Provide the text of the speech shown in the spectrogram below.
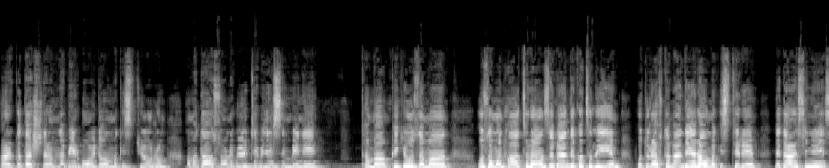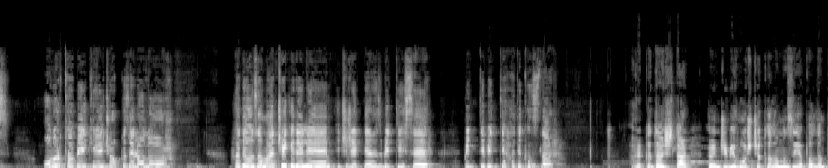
Arkadaşlarımla bir boyda olmak istiyorum. Ama daha sonra büyütebilirsin beni. Tamam peki o zaman. O zaman hatıranıza ben de katılayım. Fotoğrafta ben de yer almak isterim. Ne dersiniz? Olur tabii ki. Çok güzel olur. Hadi o zaman çekilelim. İçecekleriniz bittiyse. Bitti bitti. Hadi kızlar. Arkadaşlar önce bir hoşça kalımızı yapalım.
